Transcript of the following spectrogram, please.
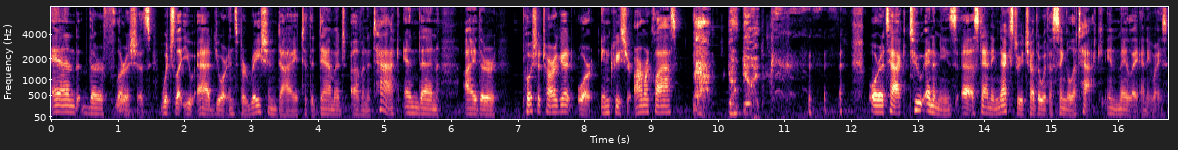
and their flourishes, which let you add your inspiration die to the damage of an attack and then either push a target or increase your armor class. Don't do it. Or attack two enemies uh, standing next to each other with a single attack, in melee, anyways.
